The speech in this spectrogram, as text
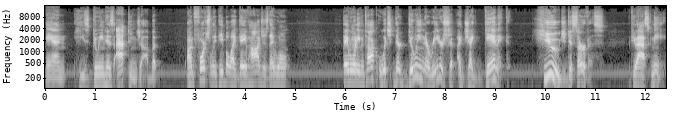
and he's doing his acting job. But unfortunately, people like Dave Hodges, they won't they won't even talk, which they're doing their readership a gigantic, huge disservice, if you ask me.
